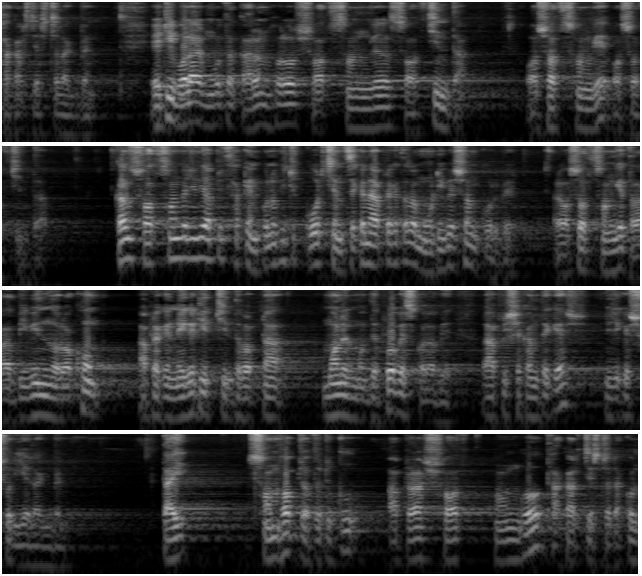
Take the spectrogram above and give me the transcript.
থাকার চেষ্টা রাখবেন। এটি বলার মূলত কারণ হলো সৎসঙ্গে সৎচিন্তা, অসৎসঙ্গে অসৎ চিন্তা কারণ সৎসঙ্গে যদি আপনি থাকেন, কোনো কিছু করছেন, সেখানে আপনাকে তারা মোটিভেশন করবে। আর অসৎসঙ্গে তারা বিভিন্ন রকম আপনাকে নেগেটিভ চিন্তাভাবনা মনের মধ্যে প্রবেশ করাবে। আপনি সেখান থেকে নিজেকে সরিয়ে রাখবেন। তাই সম্ভব যতটুকু আপনারা সৎসঙ্গ থাকার চেষ্টা রাখুন।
